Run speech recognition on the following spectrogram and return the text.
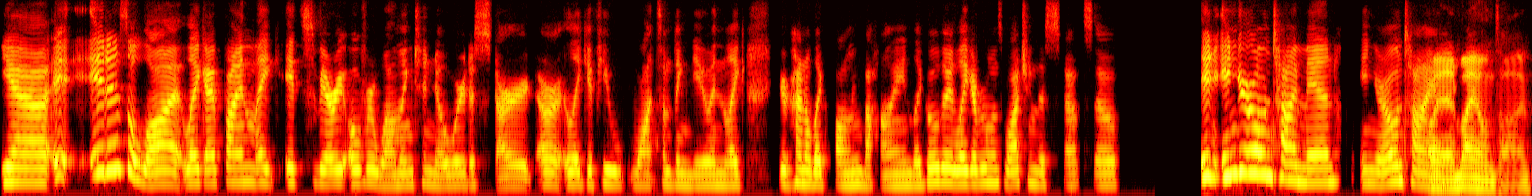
Yeah, it, it is a lot. Like I find like it's very overwhelming to know where to start or like if you want something new and like you're kind of like falling behind. Like oh they're like everyone's watching this stuff. So in in your own time, man. In your own time. Oh, yeah, in my own time.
